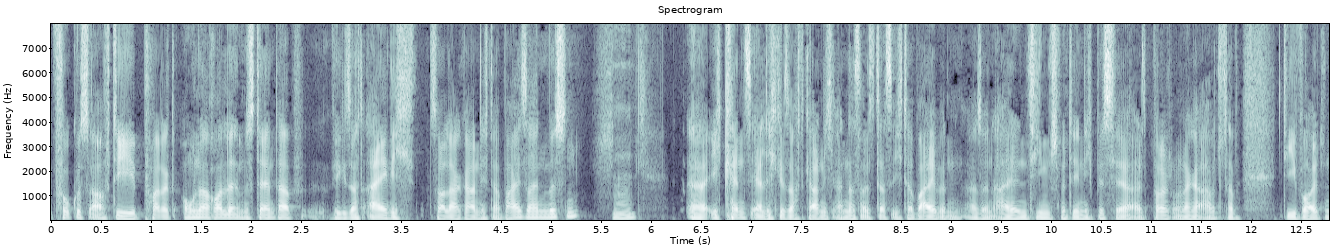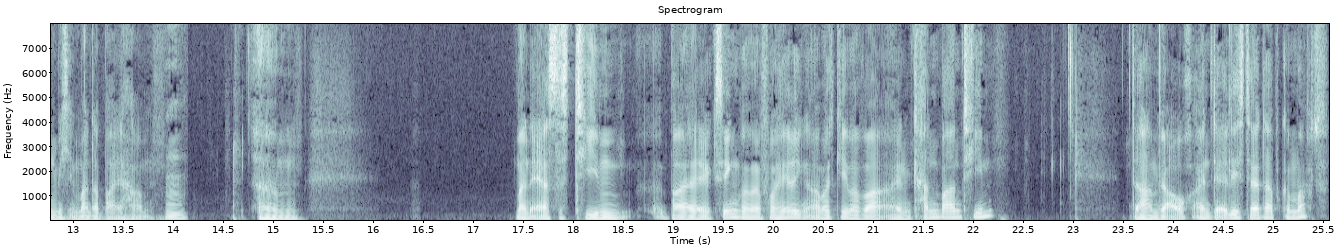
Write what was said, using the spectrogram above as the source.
Fokus auf die Product Owner Rolle im Stand-up. Wie gesagt, eigentlich soll er gar nicht dabei sein müssen. Mhm. Äh, ich kenne es ehrlich gesagt gar nicht anders, als dass ich dabei bin. Also in allen Teams, mit denen ich bisher als Product Owner gearbeitet habe, die wollten mich immer dabei haben. Mhm. Ähm, mein erstes Team bei Xing, bei meinem vorherigen Arbeitgeber, war ein Kanban-Team. Da haben wir auch ein Daily Stand-up gemacht.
